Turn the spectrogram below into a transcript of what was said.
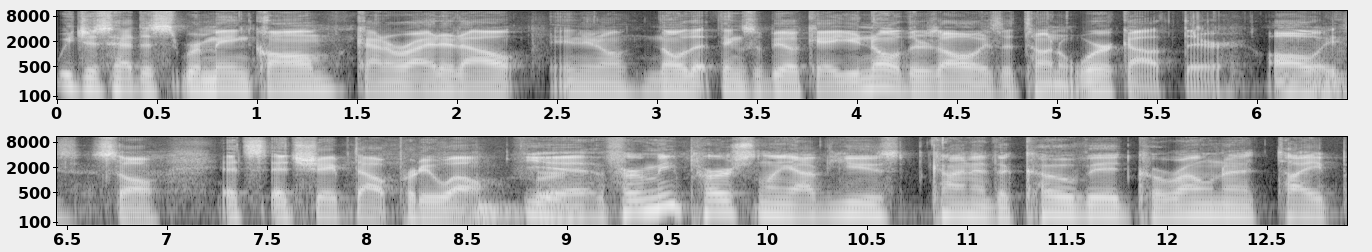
we just had to remain calm, kind of ride it out, and you know, know that things will be okay. You know, there's always a ton of work out there, always. So it's it's shaped out pretty well. for- yeah, for me personally, I've used kind of the COVID Corona type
